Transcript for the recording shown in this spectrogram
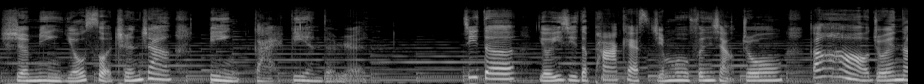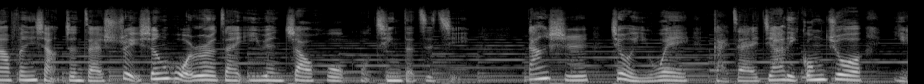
生命有所成长并改变的人。记得有一集的 Podcast 节目分享中，刚好 Joanna 分享正在水深火热在医院照顾母亲的自己。当时就有一位改在家里工作，也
